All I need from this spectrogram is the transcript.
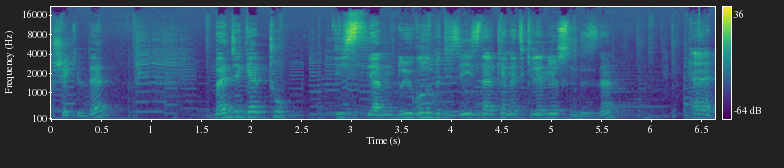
bu şekilde. Bence ger çok his yani duygulu bir dizi izlerken etkileniyorsun diziden. Evet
